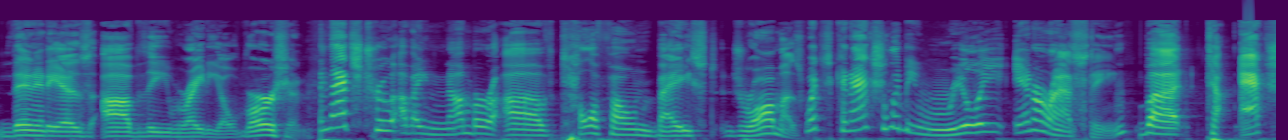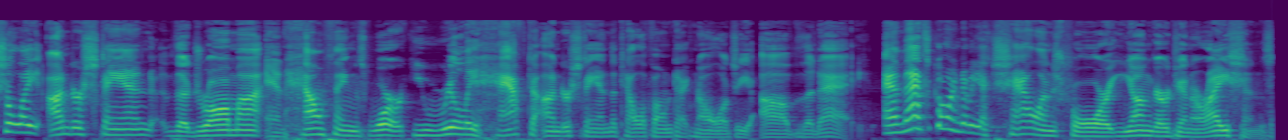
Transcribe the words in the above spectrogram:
than it is of the radio version. And that's true of a number of telephone based dramas, which can actually be really interesting, but to actually understand the drama and how things work, you really have to understand the telephone technology of the day. And that's going to be a challenge for younger generations.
